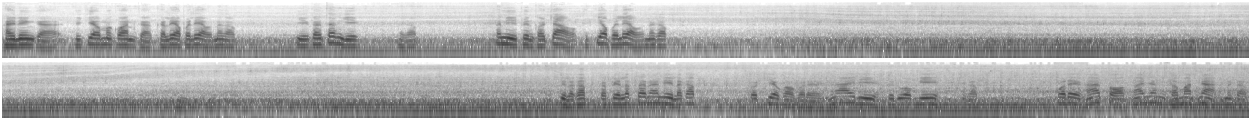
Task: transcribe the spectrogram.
ให้หนึ่งกับที่เกี่ยวมาก่อนกับกระเลี้ยวไปแล้วนะครับ อีกทั้งทั้งอีกนะครับท่านนี้เป็นข้าวเจ้าที่เกี่ยวไปแล้วนะครับนี่แหละครับก็เป็นลักษณะนี้แหละครับรถเกี่ยวเขาก็ได้ง่ายดีสะดวกดีนะครับก็ได้หาตอกหายังสามารถยากนะครับ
